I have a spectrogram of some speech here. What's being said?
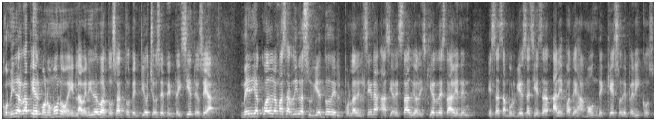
Comida rápida el monomono en la avenida Eduardo Santos 2877, o sea, media cuadra más arriba subiendo por la del Sena hacia el estadio. A la izquierda está, venden esas hamburguesas y esas arepas de jamón, de queso, de pericos.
